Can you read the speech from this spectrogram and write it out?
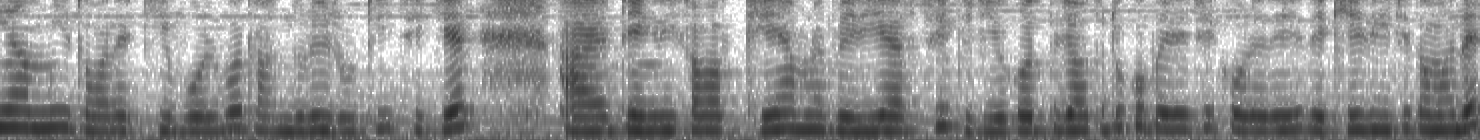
ইয়াম্মি তোমাদের কি বলব? তান্দুরি রুটি চিকেন আর টেংরি কাবাব খেয়ে আমরা বেরিয়ে আসছি ভিডিও করতে যতটুকু পেরেছি করে দিয়ে দেখিয়ে দিয়েছি তোমাদের।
